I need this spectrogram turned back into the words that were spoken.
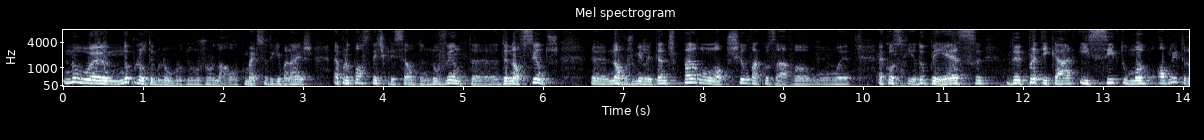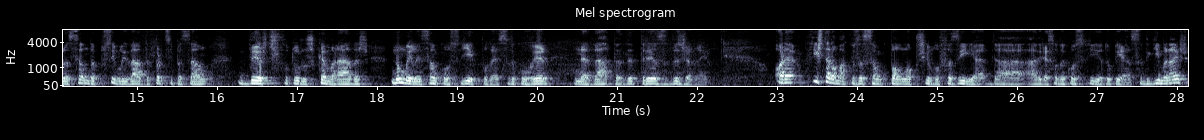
No, eh, no penúltimo número do jornal Comércio de Guimarães, a proposta de inscrição de, 90, de 900 eh, novos militantes, Paulo Lopes Silva acusava eh, a Conselhia do PS de praticar, e cito, uma obliteração da possibilidade de participação destes futuros camaradas numa eleição conselhia que pudesse decorrer na data de 13 de janeiro. Ora, isto era uma acusação que Paulo Lopes Silva fazia da, à direção da Conselhia do PS de Guimarães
